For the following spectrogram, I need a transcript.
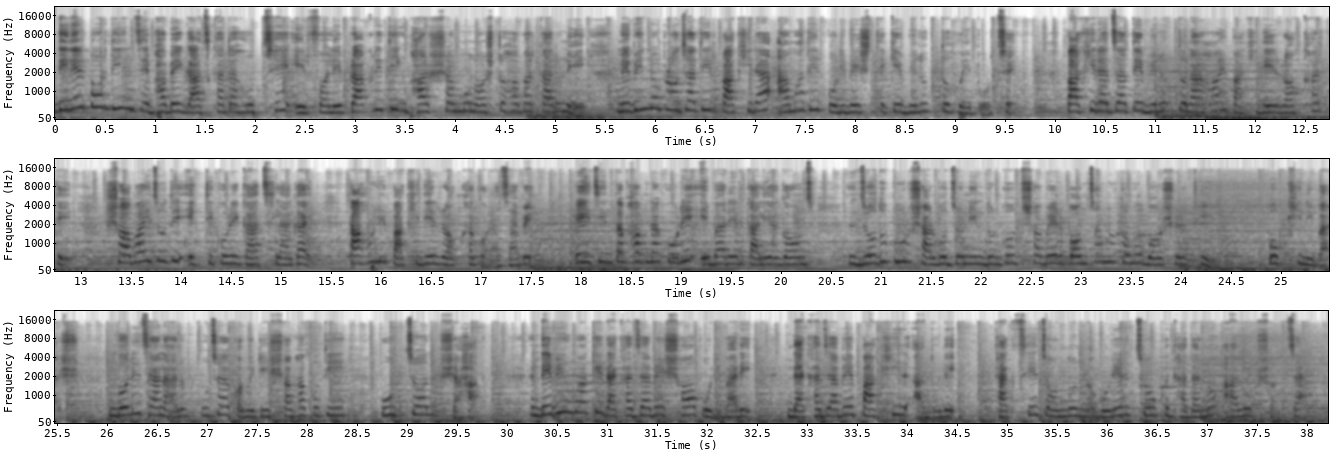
দিনের পর দিন যেভাবে গাছ কাটা হচ্ছে, এর ফলে প্রাকৃতিক ভারসাম্য নষ্ট হবার কারণে বিভিন্ন প্রজাতির পাখিরা আমাদের পরিবেশ থেকে বিলুপ্ত হয়ে পড়ছে। পাখিরা যাতে বিলুপ্ত না হয়, পাখিদের রক্ষার্থে সবাই যদি একটি করে গাছ লাগায়, তাহলে পাখিদের রক্ষা করা যাবে। এই চিন্তা ভাবনা করে এবারের কালিয়াগঞ্জ যদুপুর সার্বজনীন দুর্গোৎসবের পঞ্চান্নতম বর্ষের থিম, পক্ষী নিবাস। বলে জানান পূজা কমিটির সভাপতি উজ্জ্বল সাহা। দেবী উমাকে দেখা যাবে সপরিবারে, দেখা যাবে পাখির আদলে। থাকছে চন্দননগরের চোখ ধাঁধানো আলোকসজ্জা।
